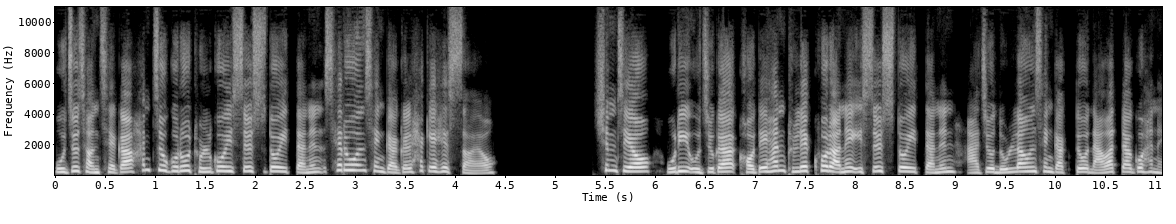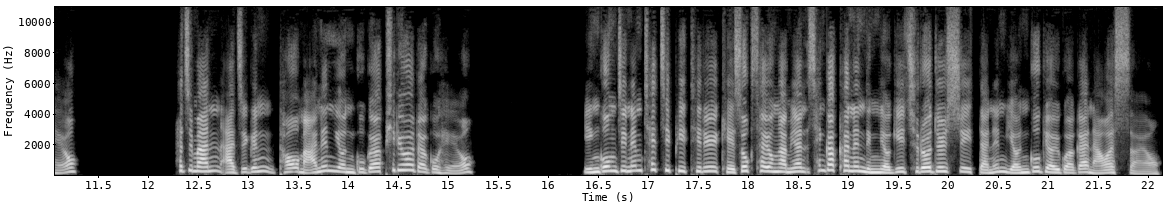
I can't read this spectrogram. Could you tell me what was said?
우주 전체가 한쪽으로 돌고 있을 수도 있다는 새로운 생각을 하게 했어요. 심지어 우리 우주가 거대한 블랙홀 안에 있을 수도 있다는 아주 놀라운 생각도 나왔다고 하네요. 하지만 아직은 더 많은 연구가 필요하다고 해요. 인공지능 챗GPT를 계속 사용하면 생각하는 능력이 줄어들 수 있다는 연구 결과가 나왔어요.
